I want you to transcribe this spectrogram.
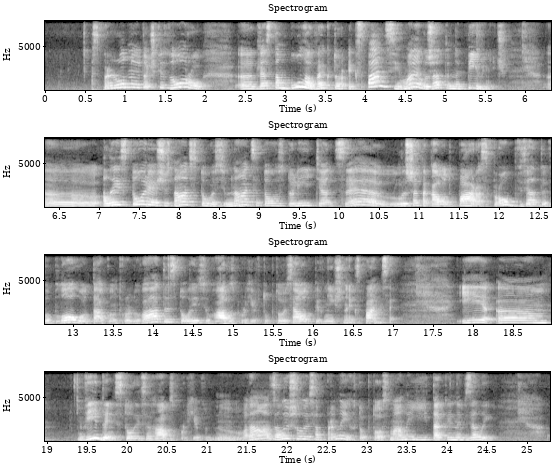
З природної точки зору е, для Стамбула вектор експансії має лежати на північ. Е, Але історія 16-17 століття це лише така от пара спроб взяти в облогу та контролювати столицю Габсбургів, тобто оця от північна експансія. І е, Відень, столиця Габсбургів, вона залишилася при них, тобто османи її так і не взяли.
